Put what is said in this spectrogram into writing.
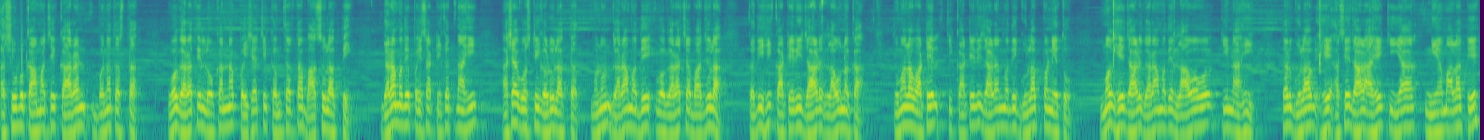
अशुभ कामाचे कारण बनत असतात व घरातील लोकांना पैशाची कमतरता भासू लागते. घरामध्ये पैसा टिकत नाही अशा गोष्टी घडू लागतात. म्हणून घरामध्ये व घराच्या बाजूला कधीही काटेरी झाड लावू नका. तुम्हाला वाटेल की काटेरी झाडांमध्ये गुलाब पण येतो. मग हे झाड घरामध्ये लावावं की नाही? तर गुलाब हे असे झाड आहे की या नियमाला ते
